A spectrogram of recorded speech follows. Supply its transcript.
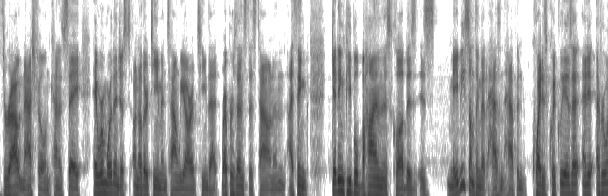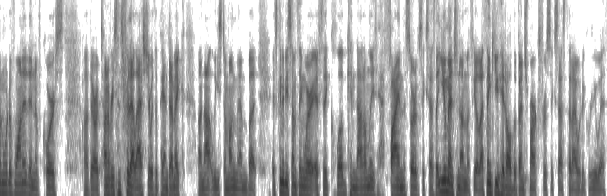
throughout Nashville and kind of say, hey, we're more than just another team in town. We are a team that represents this town. And I think getting people behind this club is is maybe something that hasn't happened quite as quickly as everyone would have wanted. And of course, uh, there are a ton of reasons for that last year with the pandemic, uh, not least among them. But it's going to be something where if the club can not only find the sort of success that you mentioned on the field, I think you hit all the benchmarks for success that I would agree with.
